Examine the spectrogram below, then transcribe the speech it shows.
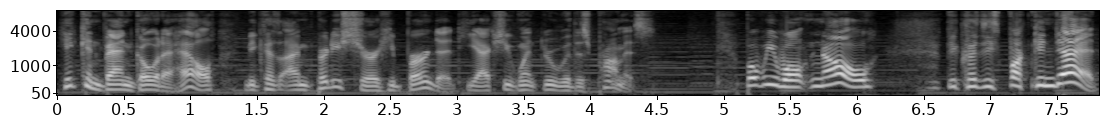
he can Van Gogh to hell because I'm pretty sure he burned it. He actually went through with his promise. But we won't know because he's fucking dead.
